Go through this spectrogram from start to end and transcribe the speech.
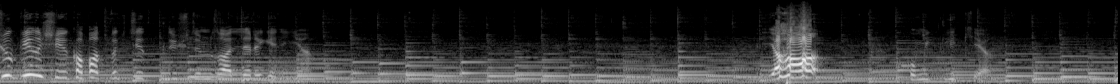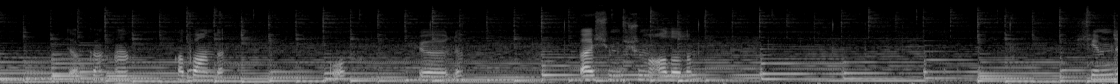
şu bir ışığı kapatmak için düştüğümüz hallere gelin ya. Ya komiklik ya. Bir dakika. Ha, kapandı. Oh. Şöyle. Ben şimdi şunu alalım. Şimdi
